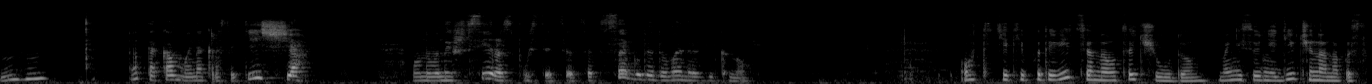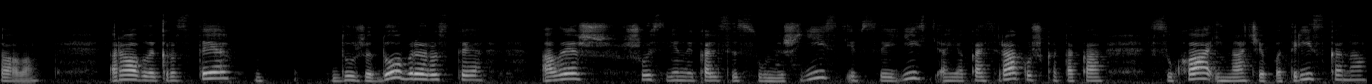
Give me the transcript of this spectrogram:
Угу. От така в мене красотіща. Вони ж всі розпустяться. Це все буде до мене в вікно. От тільки подивіться на оце чудо. Мені сьогодні дівчина написала: равлик росте, дуже добре росте, але ж щось він і кальцисуміш їсть, і все їсть, а якась ракушка така суха, іначе потріскана.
